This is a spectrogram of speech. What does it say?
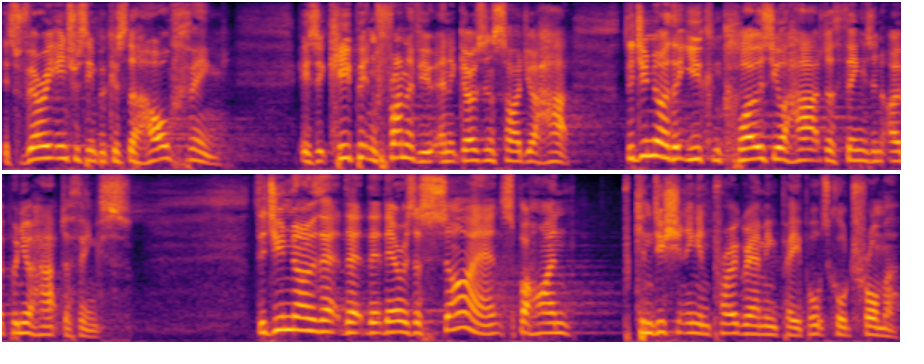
It's very interesting because the whole thing is it keep it in front of you and it goes inside your heart. Did you know that you can close your heart to things and open your heart to things? Did you know that, that, that there is a science behind conditioning and programming people? It's called trauma.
